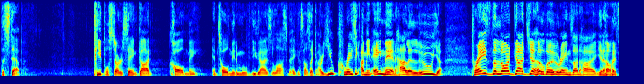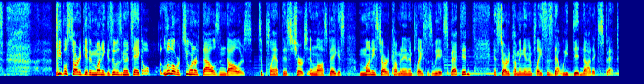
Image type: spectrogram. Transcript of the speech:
the step. People started saying, God called me and told me to move you guys to Las Vegas. I was like, Are you crazy? I mean, amen, hallelujah. Praise the Lord God Jehovah who reigns on high. You know, it's people started giving money because it was going to take a little over $200,000 to plant this church in Las Vegas. Money started coming in in places we expected. It started coming in in places that we did not expect.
